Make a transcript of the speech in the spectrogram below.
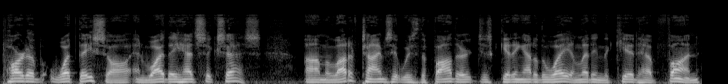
part of what they saw and why they had success. Um, a lot of times it was the father just getting out of the way and letting the kid have fun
